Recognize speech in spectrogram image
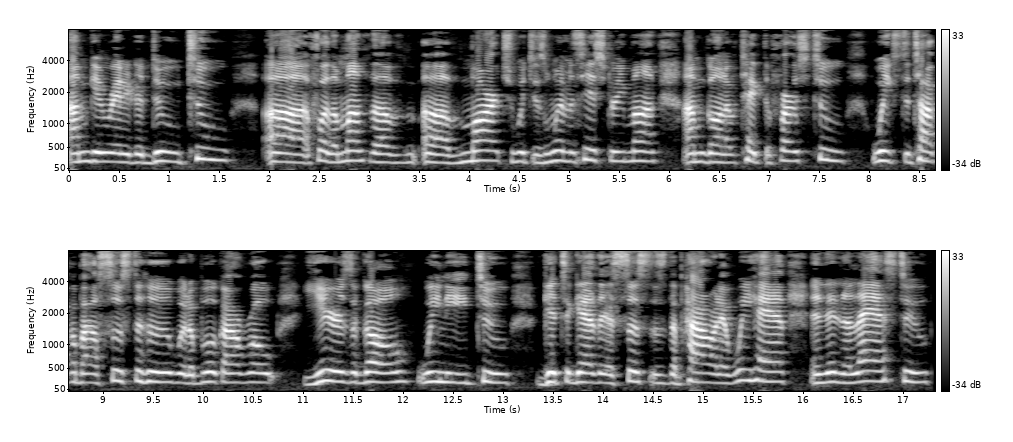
I'm getting ready to do two, uh, for the month of, of March, which is Women's History Month. I'm going to take the first two weeks to talk about sisterhood with a book I wrote years ago. We need to get together as sisters, the power that we have. And then the last two,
